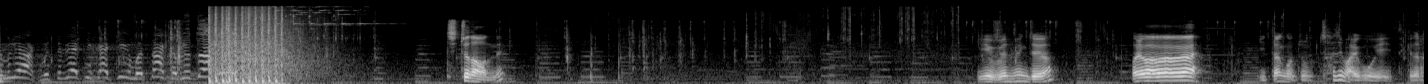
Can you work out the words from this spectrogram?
어? 진짜 나왔네? 이게 웬 횡재야? 빨리 빨리 빨리 이딴 건 좀 차지 말고 이 새끼들아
